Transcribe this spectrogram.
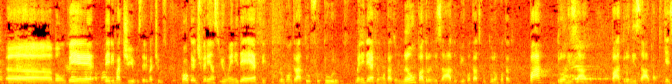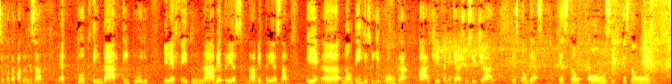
uh, vamos ver derivativos, derivativos. Qual que é a diferença de um NDF para um contrato futuro? O NDF é um contrato não padronizado e o contrato futuro é um contrato padronizado. Padronizado. O que quer dizer o contrato padronizado? É tudo, tem data, tem tudo. Ele é feito na B3, na B3, tá? E uh, não tem risco de contraparte. Ele também tem ajuste diário. Questão 10. Questão 11. Questão 11.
